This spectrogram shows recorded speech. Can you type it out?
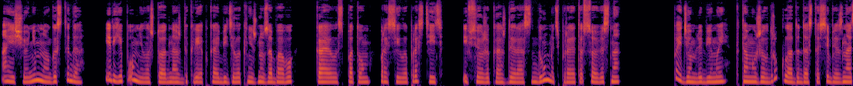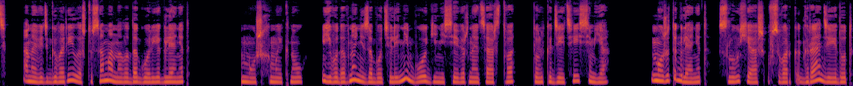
а еще немного стыда. Илья помнила, что однажды крепко обидела княжну Забаву, каялась потом, просила простить, и все же каждый раз думать про это совестно. Пойдем, любимый. К тому же вдруг Лада даст о себе знать. Она ведь говорила, что сама на Ладогорье глянет. Муж хмыкнул. Его давно не заботили ни боги, ни Северное царство. Только дети и семья. Может, и глянет. Слухи аж в Сваркграде идут.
